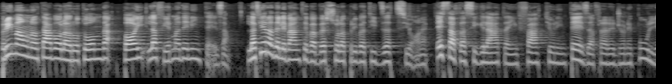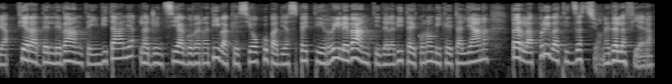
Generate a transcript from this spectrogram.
Prima una tavola rotonda, poi la firma dell'intesa. La Fiera del Levante va verso la privatizzazione. È stata siglata infatti un'intesa fra Regione Puglia, Fiera del Levante e Invitalia, l'agenzia governativa che si occupa di aspetti rilevanti della vita economica italiana per la privatizzazione della fiera.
